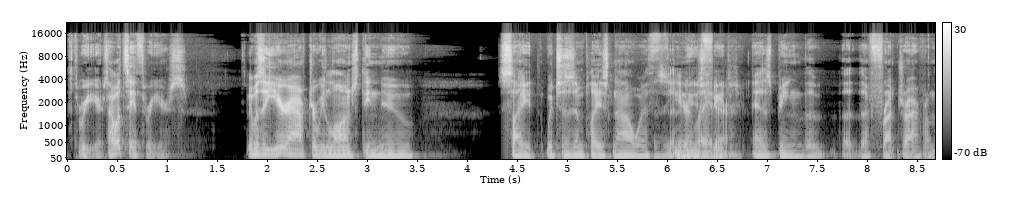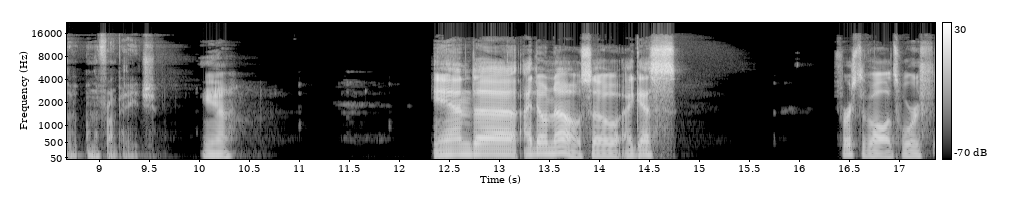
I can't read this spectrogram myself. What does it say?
three years. I would say three years. It was a year after we launched the new site, which is in place now with the year news later. feed as being the, the the front driver on the on the front page. Yeah. And uh, I don't know. So I guess first of all, it's worth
